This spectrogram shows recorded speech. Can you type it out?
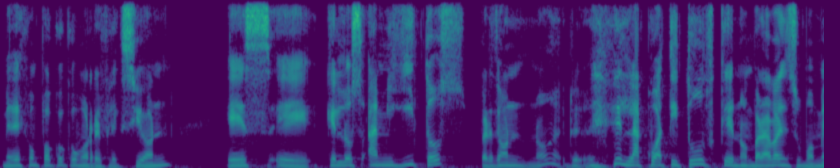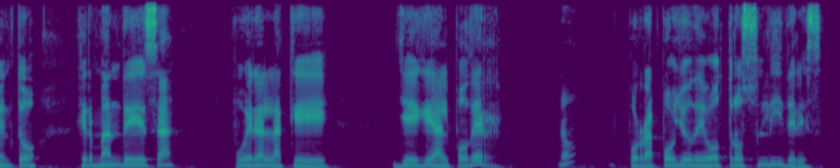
me deja un poco como reflexión es eh, que los amiguitos, perdón, ¿no? la cuatitud que nombraba en su momento Germán de esa fuera la que llegue al poder, ¿no? Por apoyo de otros líderes.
